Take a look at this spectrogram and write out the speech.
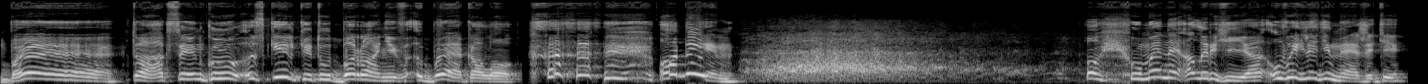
Бе. Так, синку, скільки тут баранів бекало? Ха-ха, один. Ой, у мене алергія у вигляді нежиті.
